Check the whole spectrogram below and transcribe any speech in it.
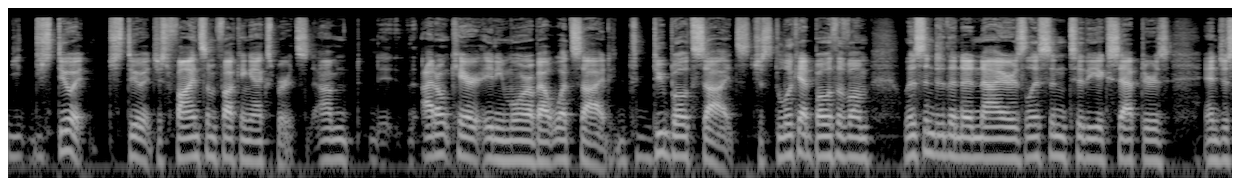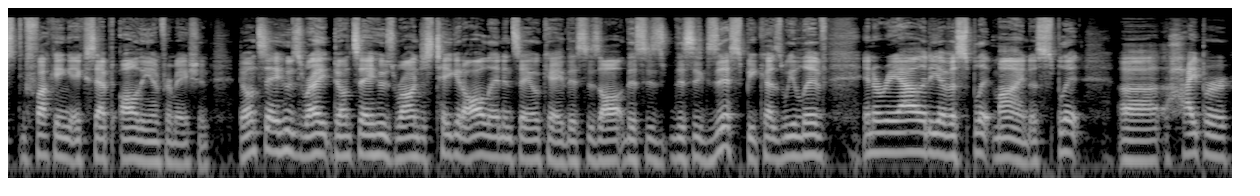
d- just do it. Just do it. Just find some fucking experts. Um, I don't care anymore about what side. Do both sides. Just look at both of them. Listen to the deniers. Listen to the acceptors, and just fucking accept all the information. Don't say who's right. Don't say who's wrong. Just take it all in and say, okay, this is all. This is this exists because we live in a reality of a split mind, a split, uh, hyper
